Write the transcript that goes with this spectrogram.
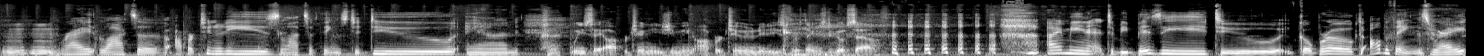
Mm-hmm. right? Lots of opportunities, lots of things to do, and When you say opportunities, you mean opportunities for things to go south. I mean, to be busy, to go broke, to all the things, right?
